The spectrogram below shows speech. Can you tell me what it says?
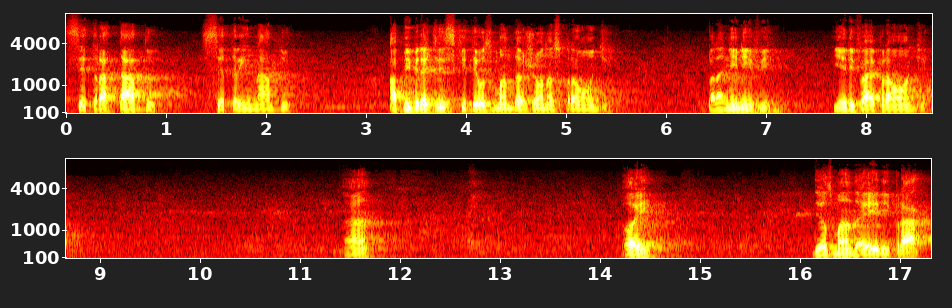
Ser tratado, ser treinado. A Bíblia diz que Deus manda Jonas para onde? Para Nínive. E ele vai para onde? Hã? Oi? Deus manda ele para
